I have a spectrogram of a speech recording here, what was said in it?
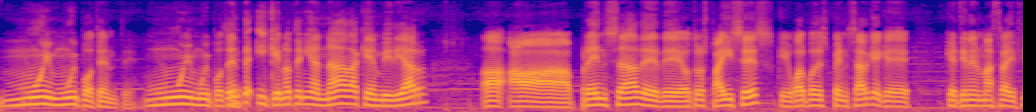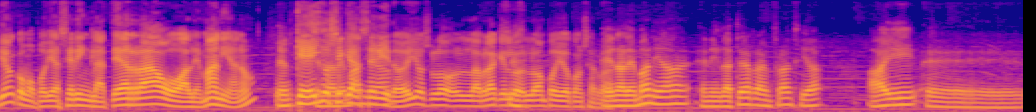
muy, muy potente, muy, muy potente y que no tenía nada que envidiar a, prensa de, otros países, que igual puedes pensar que, que, tienen más tradición, como podía ser Inglaterra o Alemania, ¿no? que ellos sí que han seguido, ellos la verdad que lo, han podido conservar. En Alemania, en Inglaterra, en Francia, hay eh,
